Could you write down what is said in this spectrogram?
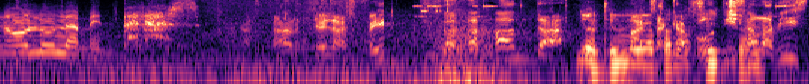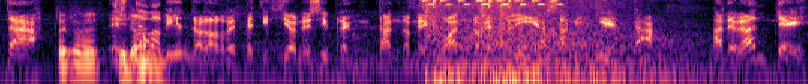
No lo lamentarás. ¡Darte las fi- ¡Anda! Ya te me voy a gastar la ficha. a la vista! Pero de Estaba tirón. viendo las repeticiones y preguntándome cuándo vendrías a mi tienda. ¡Adelante!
